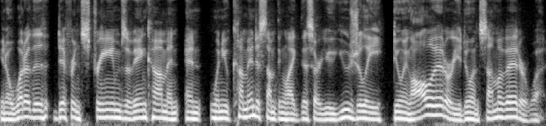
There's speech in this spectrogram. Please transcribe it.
You know what are the different streams of income? And and when you come into something like this are you usually doing all of it or are you doing some of it or what?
